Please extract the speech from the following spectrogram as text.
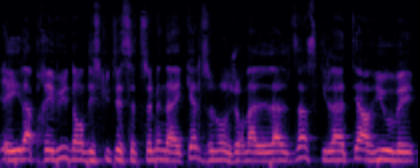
Et il a prévu d'en discuter cette semaine avec elle, selon le journal L'Alsace qu'il a interviewé.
